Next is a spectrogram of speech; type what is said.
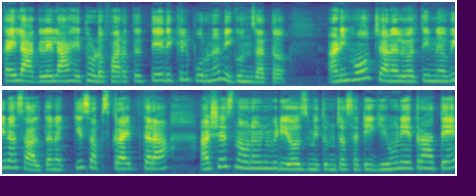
काही लागलेलं आहे थोडंफार तर ते देखील पूर्ण निघून जातं. आणि हो चॅनलवरती नवीन असाल तर नक्की सबस्क्राईब करा. असेच नवनवीन व्हिडिओज मी तुमच्यासाठी घेऊन येत राहते.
